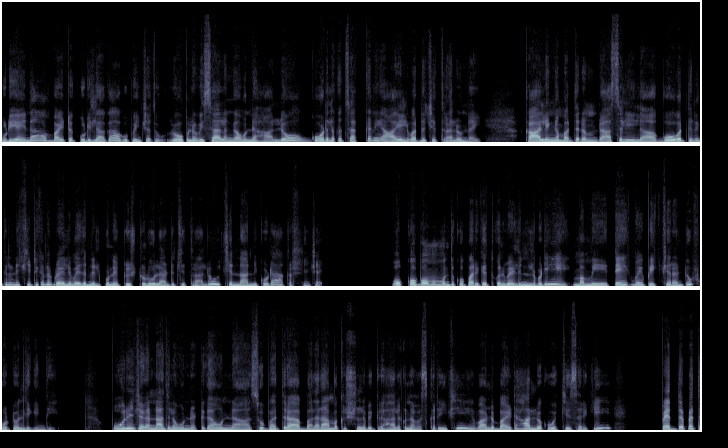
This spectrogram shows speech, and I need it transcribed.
గుడి అయినా బయట గుడిలాగా అగుపించదు. లోపల విశాలంగా ఉన్న హాల్లో గోడలకు చక్కని ఆయిల్ వర్ణ చిత్రాలున్నాయి. కాళింగ మర్దనం, రాసలీల, గోవర్ధనగిరిని చిటికల బ్రైలు మీద నిలుపునే కృష్ణుడు లాంటి చిత్రాలు చిన్నాన్ని కూడా ఆకర్షించాయి. ఒక్కో బొమ్మ ముందుకు పరిగెత్తుకుని వెళ్ళి నిలబడి మమ్మీ టేక్ మై పిక్చర్ అంటూ ఫోటోలు దిగింది. పూరి జగన్నాథ్‌లో ఉన్నట్టుగా ఉన్న సుభద్ర, బలరామకృష్ణుల విగ్రహాలకు నమస్కరించి వాళ్ళు బయట హాల్లోకి వచ్చేసరికి పెద్ద పెద్ద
